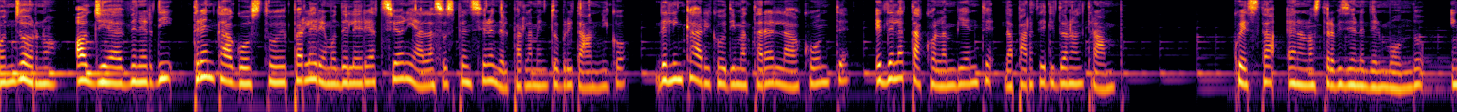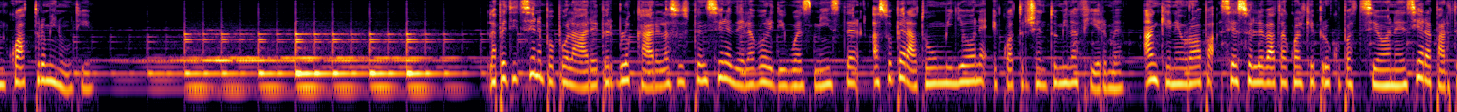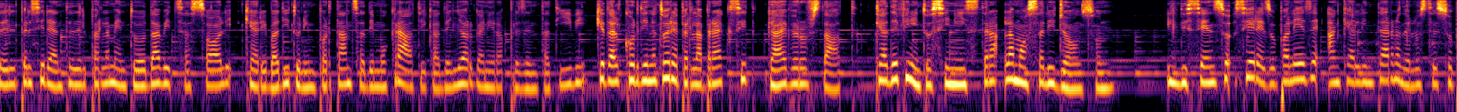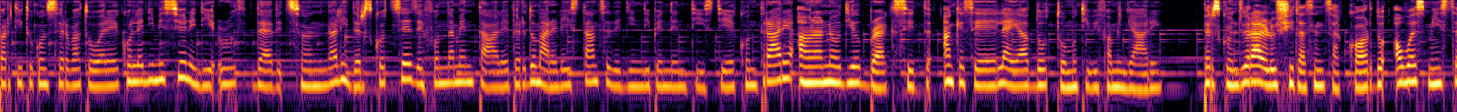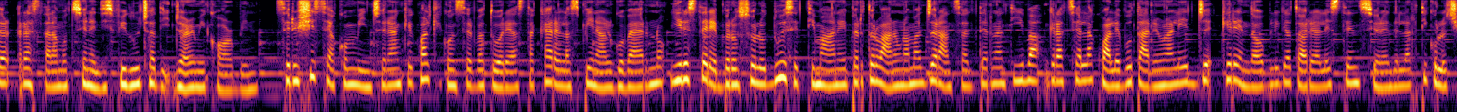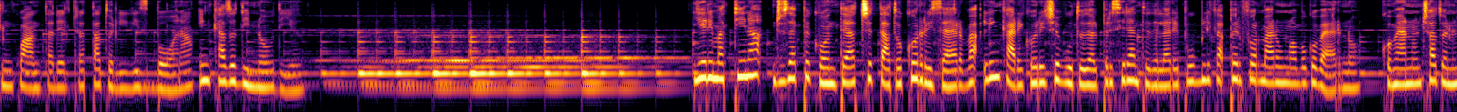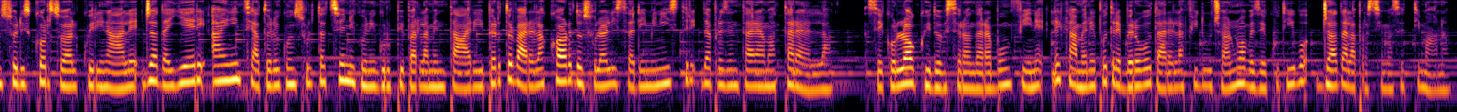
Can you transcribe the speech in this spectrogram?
Buongiorno, oggi è venerdì 30 agosto e parleremo delle reazioni alla sospensione del Parlamento britannico, dell'incarico di Mattarella a Conte e dell'attacco all'ambiente da parte di Donald Trump. Questa è la nostra visione del mondo in 4 minuti. La petizione popolare per bloccare la sospensione dei lavori di Westminster ha superato 1.400.000 firme. Anche in Europa si è sollevata qualche preoccupazione sia da parte del presidente del Parlamento David Sassoli, che ha ribadito l'importanza democratica degli organi rappresentativi, che dal coordinatore per la Brexit Guy Verhofstadt, che ha definito sinistra la mossa di Johnson. Il dissenso si è reso palese anche all'interno dello stesso partito conservatore, con le dimissioni di Ruth Davidson, la leader scozzese fondamentale per domare le istanze degli indipendentisti e contraria a una no deal Brexit, anche se lei ha addotto motivi familiari. Per scongiurare l'uscita senza accordo, a Westminster resta la mozione di sfiducia di Jeremy Corbyn. Se riuscisse a convincere anche qualche conservatore a staccare la spina al governo, gli resterebbero solo due settimane per trovare una maggioranza alternativa grazie alla quale votare una legge che renda obbligatoria l'estensione dell'articolo 50 del Trattato di Lisbona in caso di no deal. Ieri mattina Giuseppe Conte ha accettato con riserva l'incarico ricevuto dal Presidente della Repubblica per formare un nuovo governo. Come annunciato nel suo discorso al Quirinale, già da ieri ha iniziato le consultazioni con i gruppi parlamentari per trovare l'accordo sulla lista dei ministri da presentare a Mattarella. Se i colloqui dovessero andare a buon fine, le Camere potrebbero votare la fiducia al nuovo esecutivo già dalla prossima settimana.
